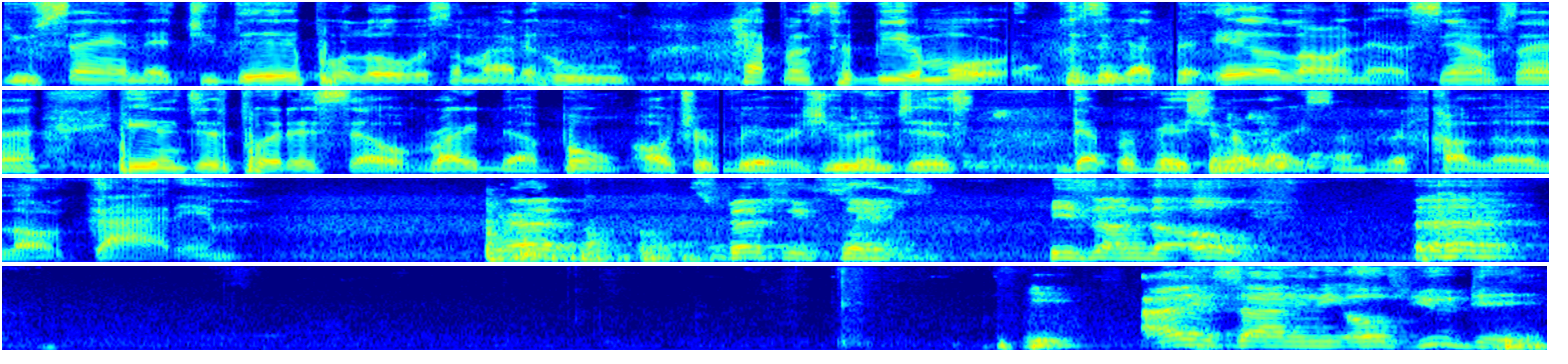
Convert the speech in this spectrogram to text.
you saying that you did pull over somebody who happens to be immoral because they got the L on there. See what I'm saying? He didn't just put himself right there. Boom, ultra vires. You didn't just deprivation of rights under the color of law. Got him. Especially since he's under oath. he, I didn't sign any oath. You did.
